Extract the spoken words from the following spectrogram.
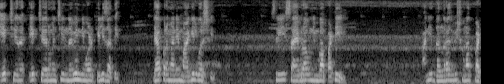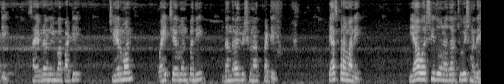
एक चेअर एक चेअरमनची नवीन निवड केली जाते. त्याप्रमाणे मागील वर्षी श्री साहेबराव निंबा पाटील आणि धनराज विश्वनाथ पाटील साहेबराव निंबा पाटील चेअरमन व्हाईस चेअरमनपदी धनराज विश्वनाथ पाटील. त्याचप्रमाणे यावर्षी दोन हजार चोवीसमध्ये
